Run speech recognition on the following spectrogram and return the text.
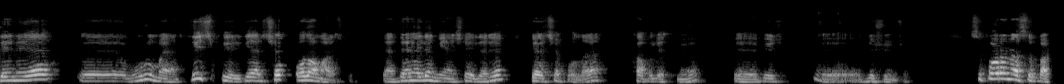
deneye e, vurulmayan hiçbir gerçek olamaz. Yani deneylemeyen şeyleri gerçek olarak kabul etmiyor e, bir e, düşünce. Spora nasıl bak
